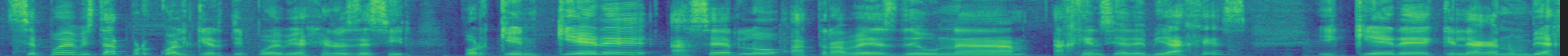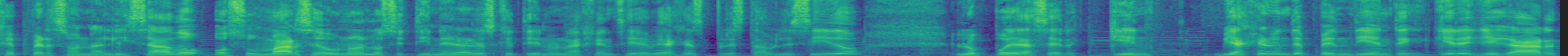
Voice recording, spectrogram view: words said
se puede visitar por cualquier tipo de viajero, es decir, por quien quiere hacerlo a través de una agencia de viajes y quiere que le hagan un viaje personalizado o sumarse a uno de los itinerarios que tiene una agencia de viajes preestablecido, lo puede hacer. Quien viajero independiente que quiere llegar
